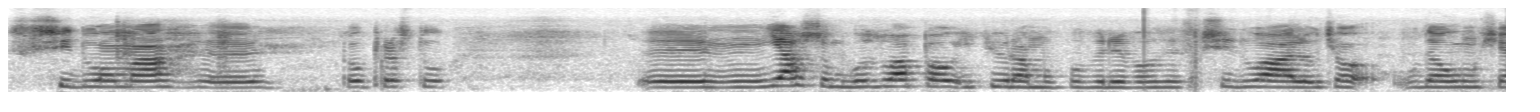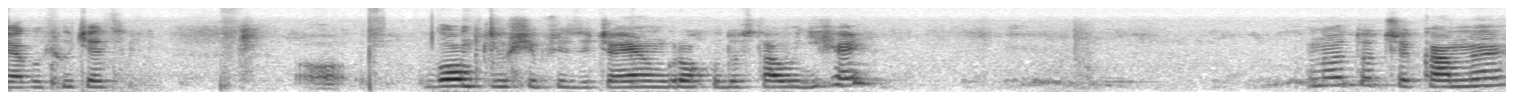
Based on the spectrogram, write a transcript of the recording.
Skrzydło ma y, po prostu Jaszczur go złapał i pióra mu powyrywał ze skrzydła, ale udało mu się jakoś uciec. O, gąbki już się przyzwyczajają, grochu dostały dzisiaj. No to czekamy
